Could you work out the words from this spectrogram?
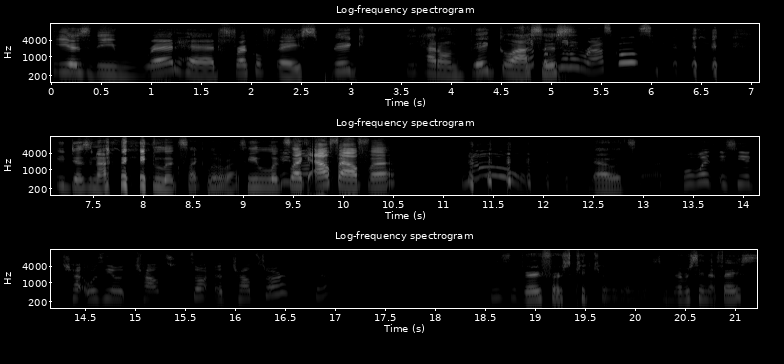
He is the redhead, freckle face, big. He had on big Is that from glasses. Little Rascals? he does not. he looks like Little Rascal. He looks He's like alfalfa. No. No, it's not. well, what is he? A chi- was he a child star? A child star? No. He's the very first kid killer there was. You've never seen that face?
